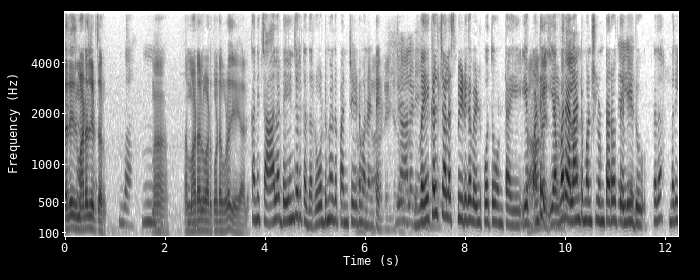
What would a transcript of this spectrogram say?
గలీజ్ మాటలు తిడతారు బా. ఉమ్. ఆ, ఆ మాటలు పడకుండా కూడా చేయాలి. కానీ చాలా డేంజర్ కదా రోడ్డు మీద పని చేయడం అని అంటే. వెహికల్ చాలా స్పీడ్గా వెళ్ళిపోతూ ఉంటాయి. అంటే ఎవరు ఎలాంటి మనుషులు ఉంటారో తెలియదు. కదా. మరి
